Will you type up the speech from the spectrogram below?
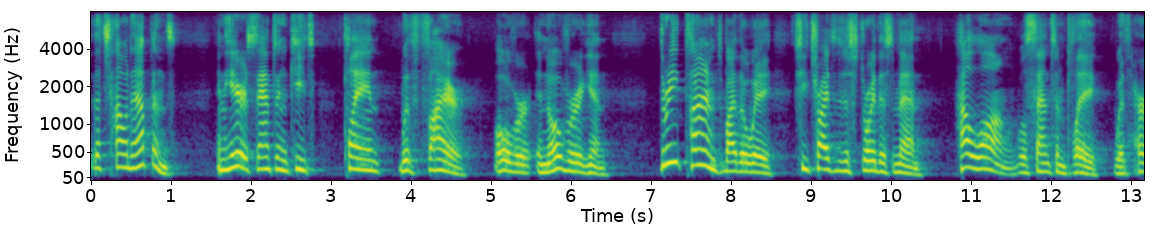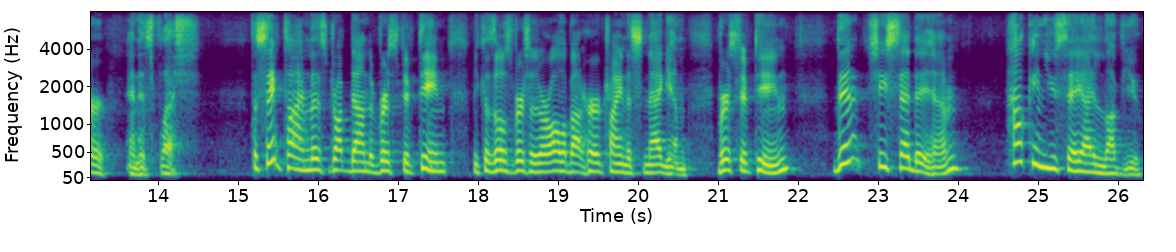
That's how it happens. And here, Samson keeps playing with fire over and over again. Three times, by the way, she tried to destroy this man. How long will Samson play with her and his flesh? At the same time, let's drop down to verse 15 because those verses are all about her trying to snag him. Verse 15 Then she said to him, How can you say I love you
